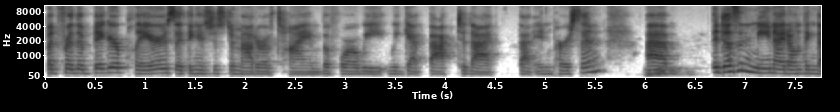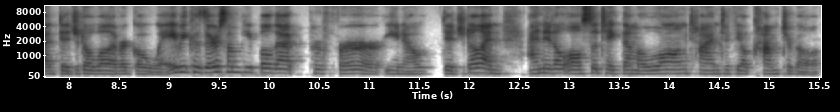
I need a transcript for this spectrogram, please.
But for the bigger players i think it's just a matter of time before we we get back to that that in person Mhm. um it doesn't mean i don't think that digital will ever go away because there are some people that prefer you know digital and and it'll also take them a long time to feel comfortable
